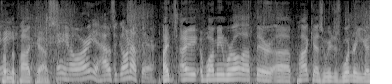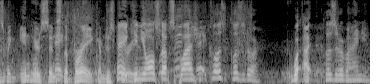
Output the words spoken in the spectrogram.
from the Hey. podcast. Hey, how are you? How's it going out there? I, I, well, I mean, we're all out there uh, podcasting. We were just wondering, you guys have been in here since Hey. the break. I'm just Hey, curious. can you all stop splashing? Hey, close close the door. What, I, Close the door behind you.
